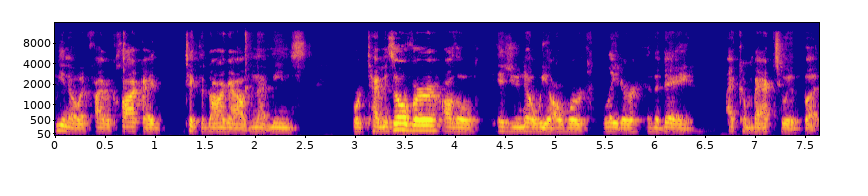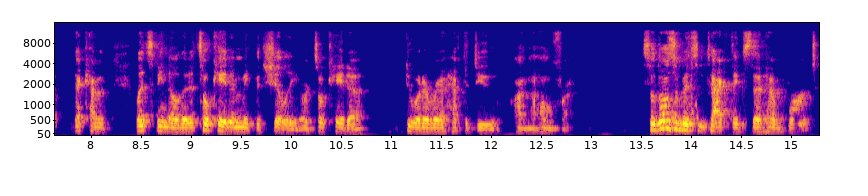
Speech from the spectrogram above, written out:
you know, at five o'clock, I take the dog out, and that means work time is over. Although, as you know, we all work later in the day. I come back to it, but that kind of lets me know that it's okay to make the chili or it's okay to do whatever I have to do on the home front. So those have been some tactics that have worked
